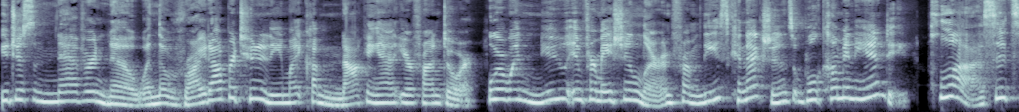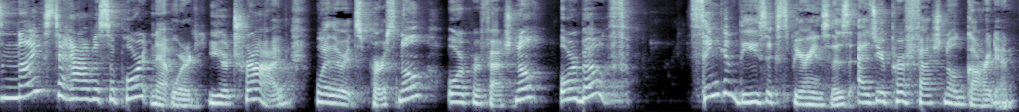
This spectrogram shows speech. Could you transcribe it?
You just never know when the right opportunity might come knocking at your front door, or when new information learned from these connections will come in handy. Plus, it's nice to have a support network, your tribe, whether it's personal or professional or both. Think of these experiences as your professional garden.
